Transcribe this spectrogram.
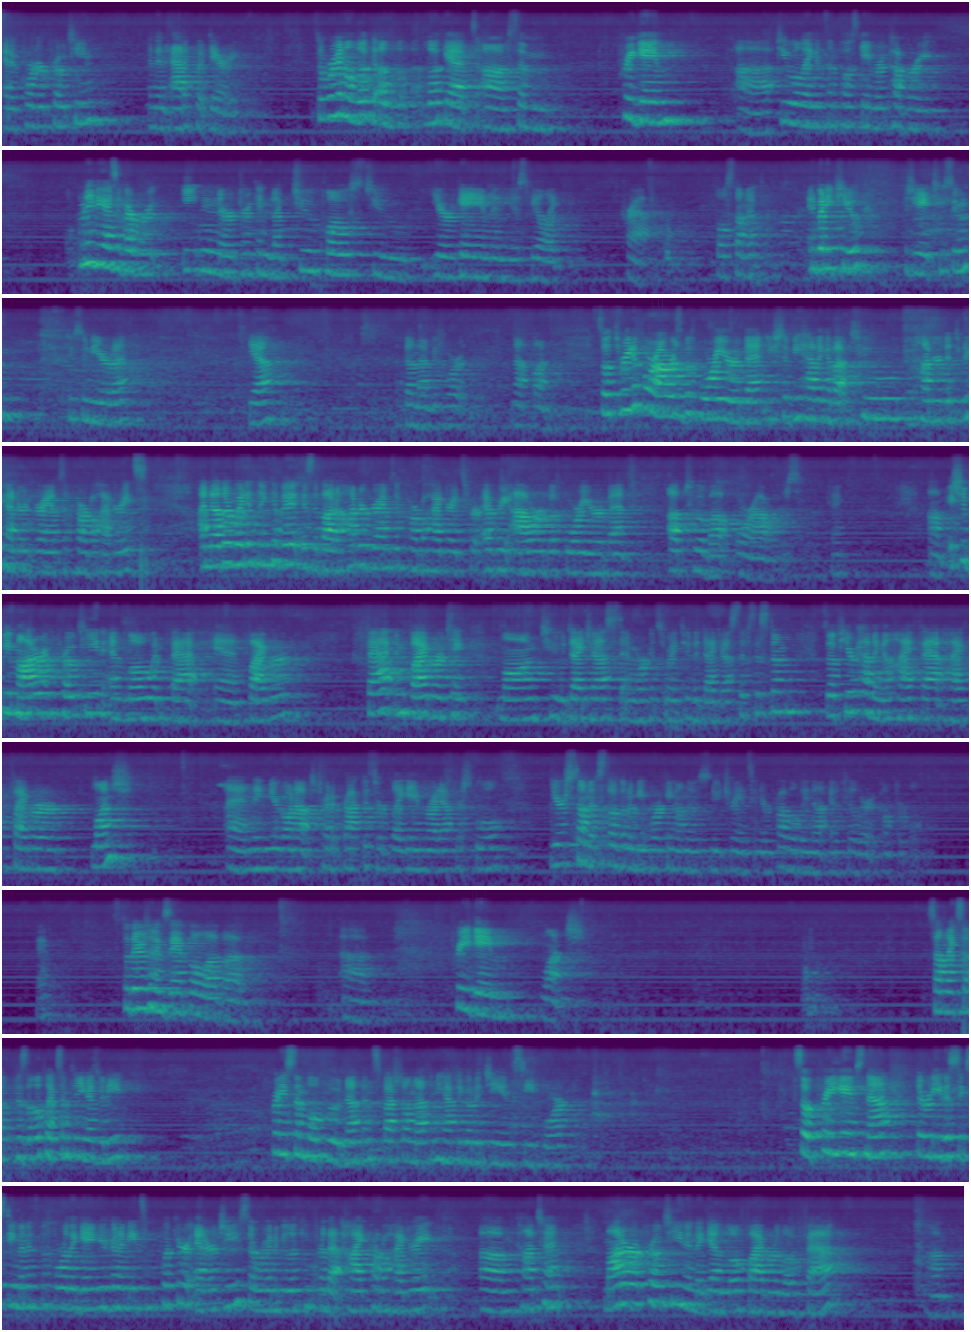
and a quarter protein, and then adequate dairy. So we're going to look, look at uh, some pregame uh, fueling and some postgame recovery. How many of you guys have ever eaten or drinking like too close to your game and you just feel like crap, full stomach? Anybody puke because you ate too soon? Too soon to your event? Yeah? I've done that before, not fun. So three to four hours before your event, you should be having about 200 to 300 grams of carbohydrates. Another way to think of it is about 100 grams of carbohydrates for every hour before your event, up to about four hours. Um, it should be moderate in protein and low in fat and fiber. Fat and fiber take long to digest and work its way through the digestive system. So if you're having a high fat, high fiber lunch, and then you're going out to try to practice or play game right after school, your stomach's still going to be working on those nutrients and you're probably not going to feel very comfortable. Okay? So there's an example of a uh, pre-game lunch. Sound like some, does it look like something you guys would eat? Pretty simple food, nothing special, nothing you have to go to GNC for. So pre-game snack, 30 to 60 minutes before the game, you're going to need some quicker energy. So we're going to be looking for that high carbohydrate um, content, moderate protein, and again, low fiber, low fat. Um,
